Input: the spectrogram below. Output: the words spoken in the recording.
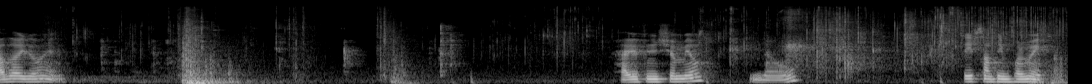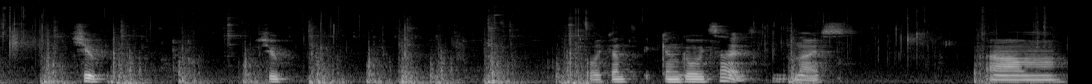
How do I go in? Have you finished your meal? No. Leave something for me. Shoot. Shoot. Oh, I can't, can go inside. Nice. Um...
